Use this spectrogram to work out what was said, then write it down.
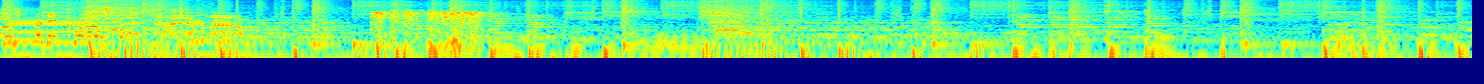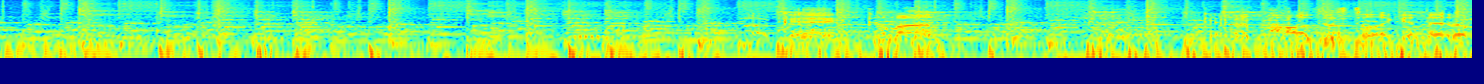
I was pretty close that time though. Okay, come on. Okay, I'm gonna pause this till I get that up.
